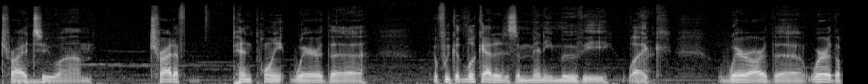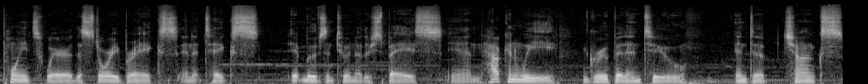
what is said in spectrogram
try to um, try to pinpoint where the if we could look at it as a mini movie, like where are the where are the points where the story breaks and it takes it moves into another space and how can we group it into into chunks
